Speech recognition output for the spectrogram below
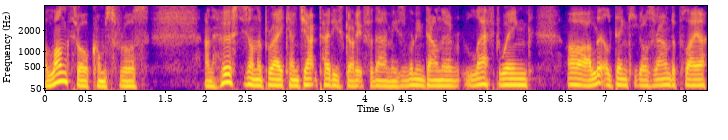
A long throw comes for us and Hurst is on the break, and Jack Peddie's got it for them. He's running down the left wing. Oh, a little dinky goes around a player.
